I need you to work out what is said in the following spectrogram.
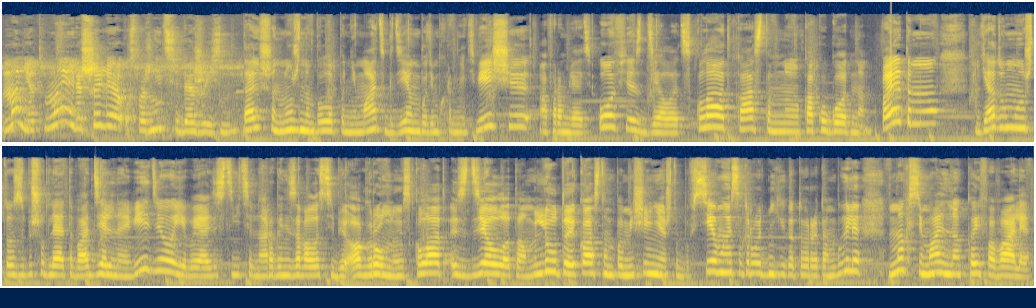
Но нет, мы решили усложнить себе жизнь. Дальше нужно было понимать, где мы будем хранить вещи, оформлять офис, делать склад, кастомную, как угодно. Поэтому Я думаю, что запишу для этого отдельное видео, ибо я действительно организовала себе огромный склад, сделала там лютое кастом помещение, чтобы все мои сотрудники, которые там были, максимально кайфовали.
